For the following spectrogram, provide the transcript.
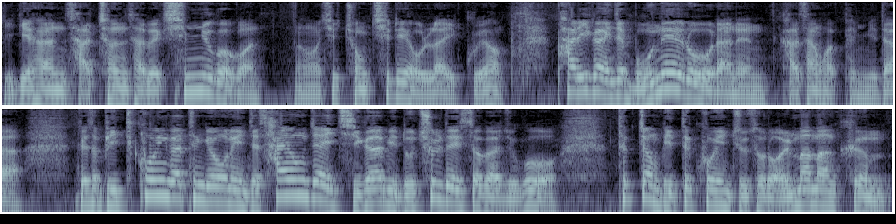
이게 한 4,416억 원 어, 시총 7위에 올라 있고요. 8위가 이제 모네로라는 가상화폐입니다. 그래서 비트코인 같은 경우는 이제 사용자의 지갑이 노출돼 있어가지고 특정 비트코인 주소로 얼마만큼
